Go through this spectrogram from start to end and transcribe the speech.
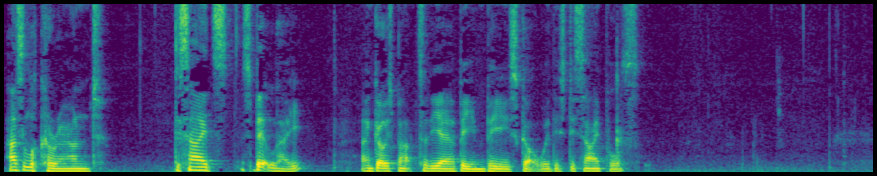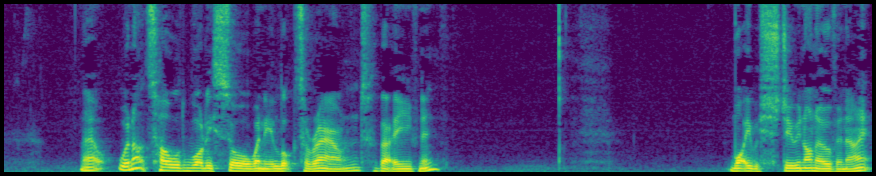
has a look around, decides it's a bit late, and goes back to the Airbnb he's got with his disciples. Now, we're not told what he saw when he looked around that evening, what he was stewing on overnight,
